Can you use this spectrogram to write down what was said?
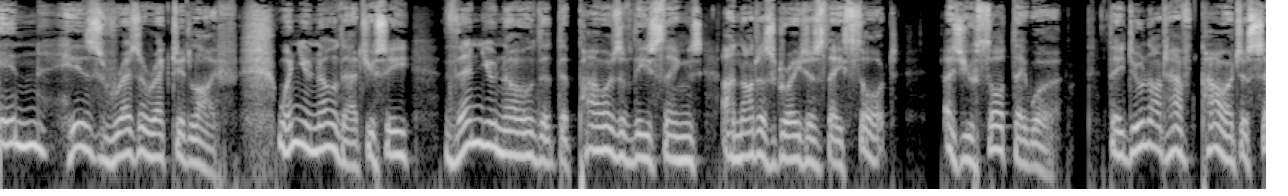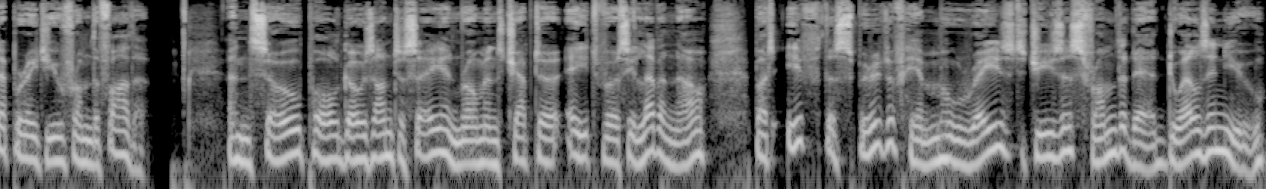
in his resurrected life. When you know that, you see, then you know that the powers of these things are not as great as they thought, as you thought they were. They do not have power to separate you from the Father. And so Paul goes on to say in Romans chapter 8, verse 11 now, But if the Spirit of Him who raised Jesus from the dead dwells in you,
